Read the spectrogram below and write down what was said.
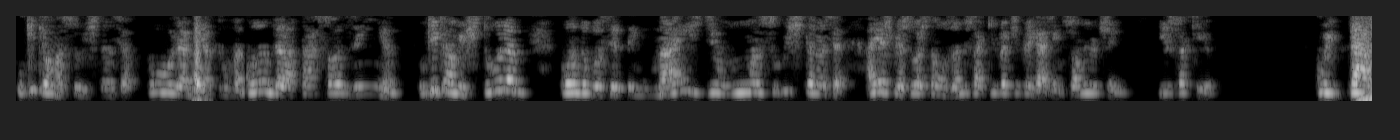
o que é uma substância pura, minha turma? Quando ela está sozinha. O que é uma mistura? Quando você tem mais de uma substância. Aí as pessoas estão usando isso aqui para te pegar, gente. Só um minutinho. Isso aqui. Cuidado!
